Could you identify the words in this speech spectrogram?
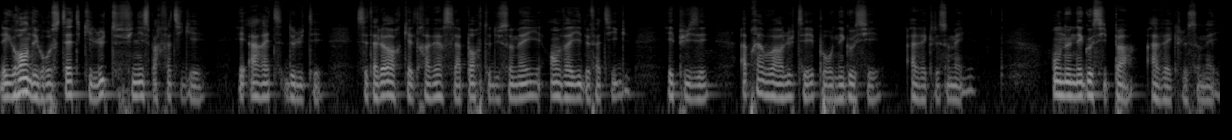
Les grandes et grosses têtes qui luttent finissent par fatiguer et arrêtent de lutter c'est alors qu'elle traverse la porte du sommeil envahie de fatigue, épuisée, après avoir lutté pour négocier avec le sommeil. On ne négocie pas avec le sommeil,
